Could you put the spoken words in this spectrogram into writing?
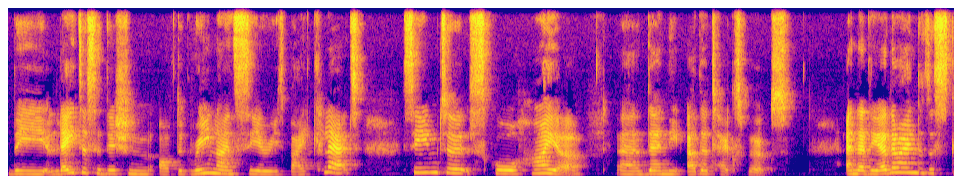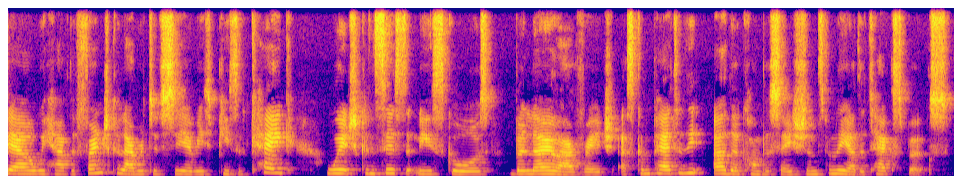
the latest edition of the Green Line series by Klett, seem to score higher uh, than the other textbooks. And at the other end of the scale, we have the French collaborative series Piece of Cake, which consistently scores below average as compared to the other conversations from the other textbooks.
